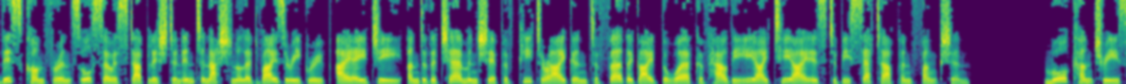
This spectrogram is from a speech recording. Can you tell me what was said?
This conference also established an International Advisory Group IAG under the chairmanship of Peter Eigen to further guide the work of how the EITI is to be set up and function. More countries,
